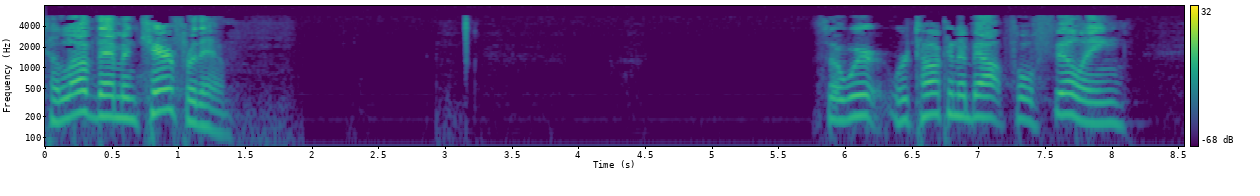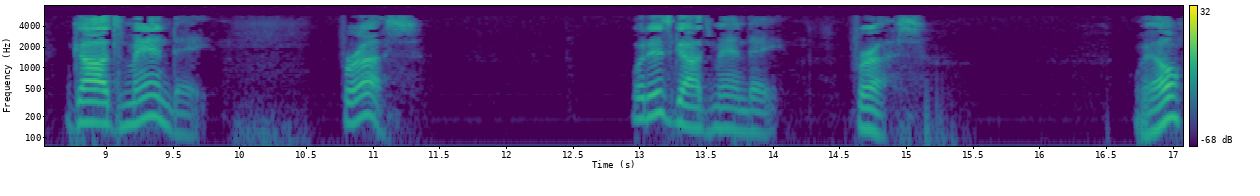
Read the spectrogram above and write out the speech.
to love them and care for them. So we're we're talking about fulfilling God's mandate for us. What is God's mandate for us? Well,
